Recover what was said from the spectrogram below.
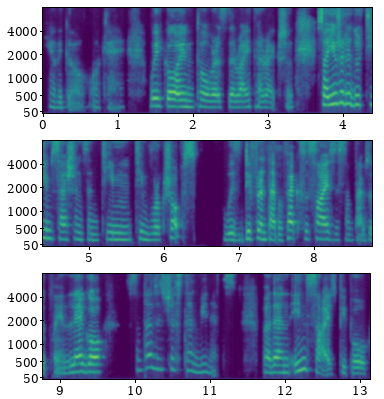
here we go. Okay. We're going towards the right direction. So I usually do team sessions and team team workshops with different type of exercises. Sometimes we play in Lego. Sometimes it's just 10 minutes. But then inside people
